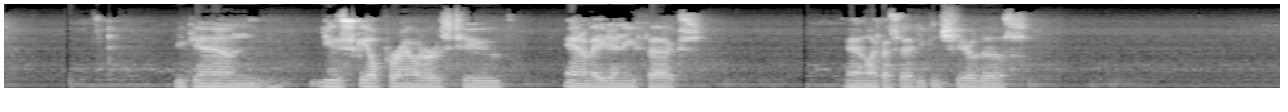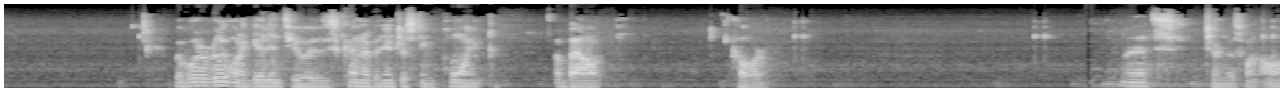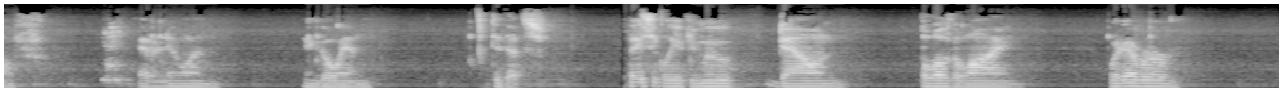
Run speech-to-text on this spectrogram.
You can use scale parameters to animate any effects. And like I said, you can shear this. But what I really want to get into is kind of an interesting point about color. Let's turn this one off, add a new one, and go in to this. Basically, if you move down below the line, whatever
